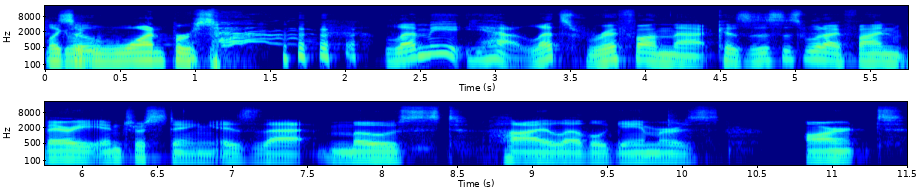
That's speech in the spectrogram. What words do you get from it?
like So- like one percent. Let me, yeah, let's riff on that because this is what I find very interesting is that most high level gamers aren't,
